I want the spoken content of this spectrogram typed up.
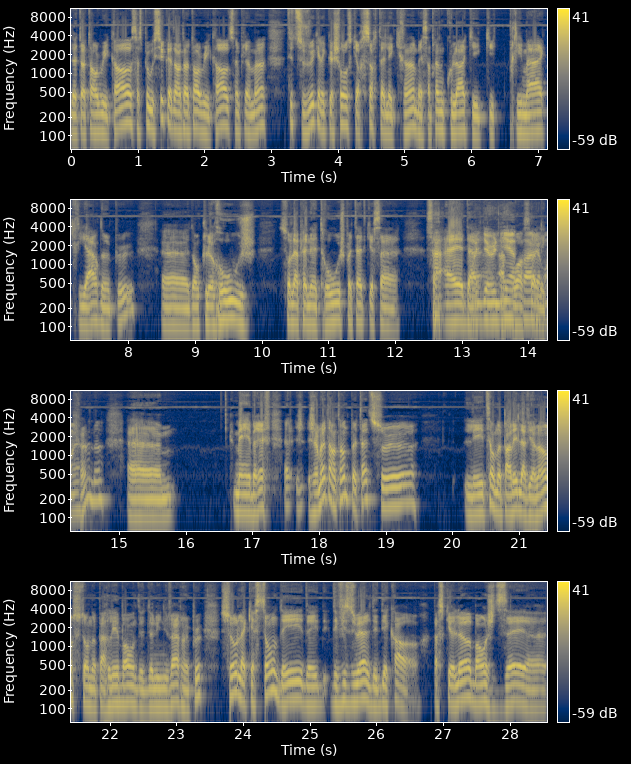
de, Total Recall. Ça se peut aussi que dans Total Recall, simplement, tu veux quelque chose qui ressorte à l'écran, ben ça prend une couleur qui, qui est primaire, criarde un peu. Euh, donc le rouge sur la planète rouge, peut-être que ça, ça ah, aide à, voir ça à l'écran. mais bref, j'aimerais t'entendre peut-être sur on a parlé de la violence, on a parlé bon de, l'univers un peu sur la question des, des, visuels, des décors, parce que là, bon, je disais, euh,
